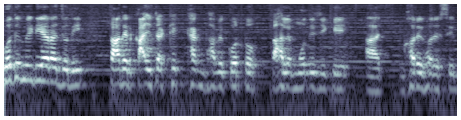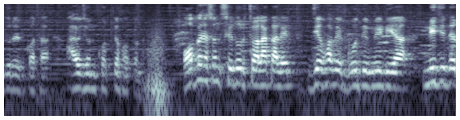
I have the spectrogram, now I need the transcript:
গদি মিডিয়ারা যদি তাদের কাজটা ঠিকঠাকভাবে করতো, তাহলে মোদিজিকে আজ ঘরে ঘরে সিঁদুরের কথা আয়োজন করতে হতো না। অপারেশন সিঁদুর চলাকালীন যেভাবে গদি মিডিয়া নিজেদের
